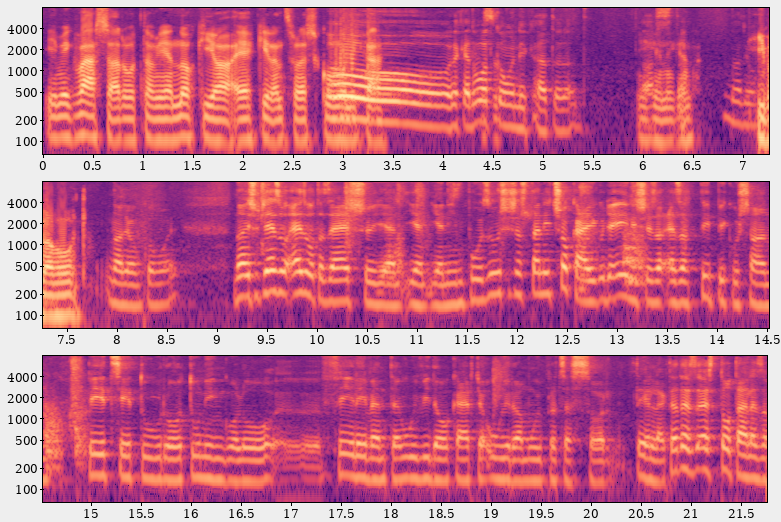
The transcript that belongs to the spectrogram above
én még vásároltam ilyen Nokia E90-es kommunikátort. Ó, neked volt kommunikátorod? Igen, igen. Nagyon Hiba volt. Nagyon komoly. Na és ugye ez, ez volt az első ilyen, ilyen, ilyen impulzus, és aztán itt sokáig, ugye én is ez a, ez a tipikusan PC túró, tuningoló, fél évente új videokártya, újra új processzor, tényleg. Tehát ez, ez totál ez a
